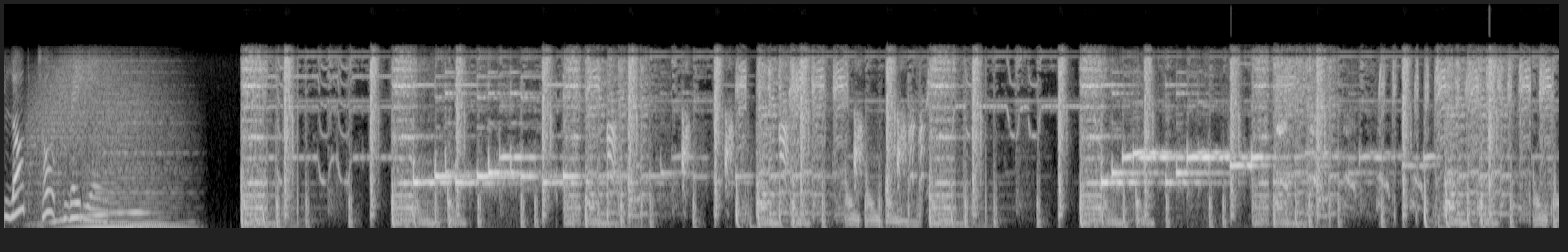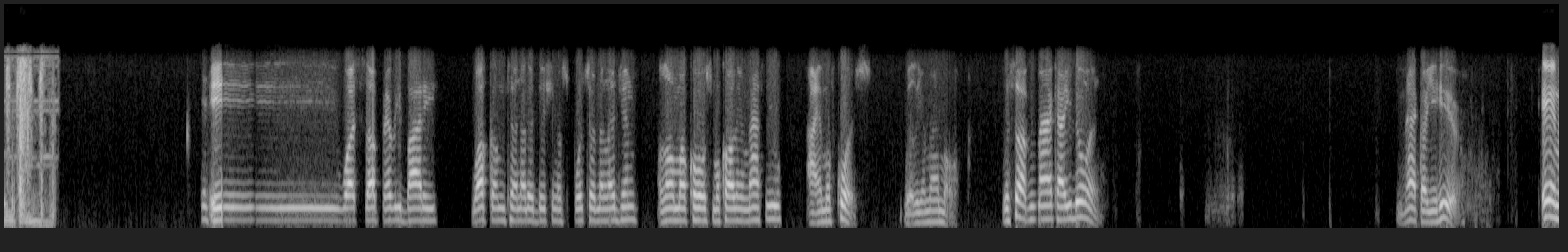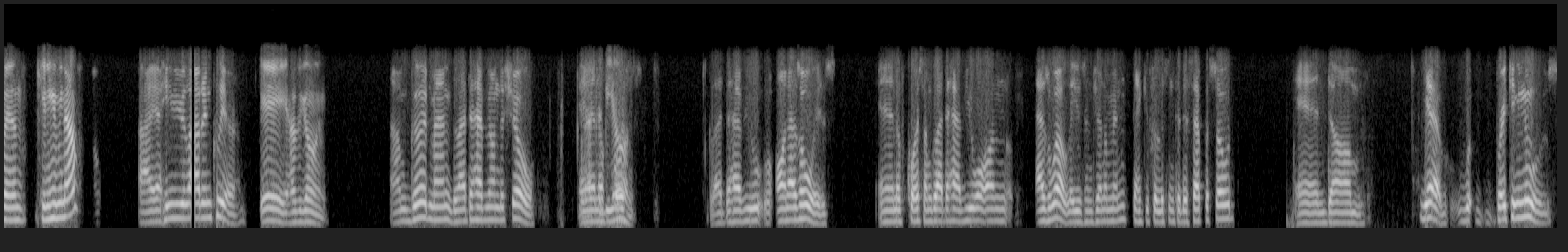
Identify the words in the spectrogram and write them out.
Blog Talk Radio. Everybody? Welcome to another edition of Sports Urban Legend. Along with my co-host Maccorley and Mathieu, I am, of course, William Rameau. What's up, Mac? How you doing? Mac, are you here? Hey man, can you hear me now? I hear you loud and clear. Hey, how's it going? I'm good, man. Glad to have you on the show. Glad and to of be course, on. glad to have you on as always. And of course, I'm glad to have you on as well, ladies and gentlemen. Thank you for listening to this episode. And um, yeah, w- breaking news:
